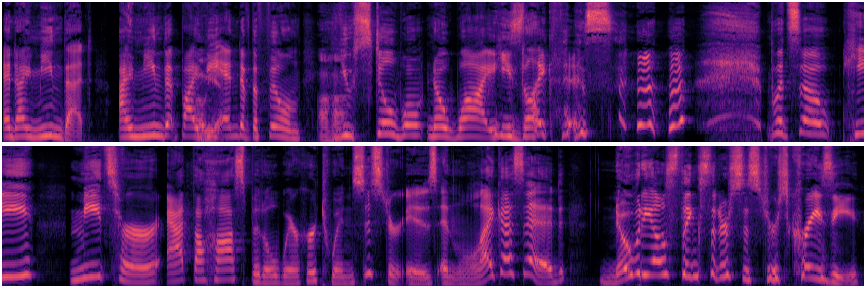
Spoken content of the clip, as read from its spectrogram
And I mean that. I mean that by Oh, the yeah. end of the film, uh-huh. you still won't know why he's like this. but so he meets her at the hospital where her twin sister is. And like I said, nobody else thinks that her sister's crazy.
